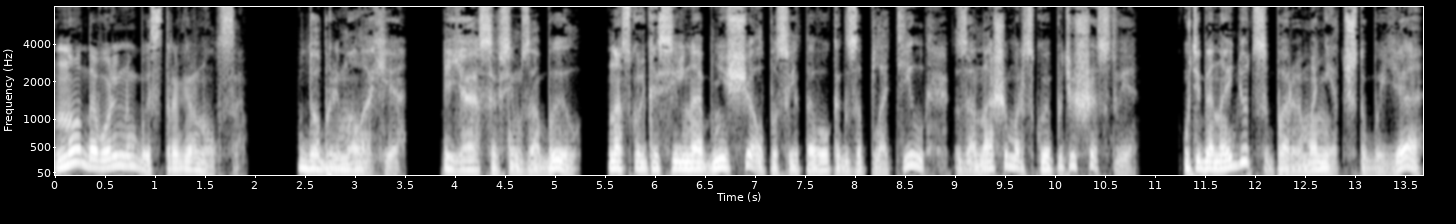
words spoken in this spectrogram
но довольно быстро вернулся. «Добрый Малахия, я совсем забыл, насколько сильно обнищал после того, как заплатил за наше морское путешествие. У тебя найдется пара монет, чтобы я,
